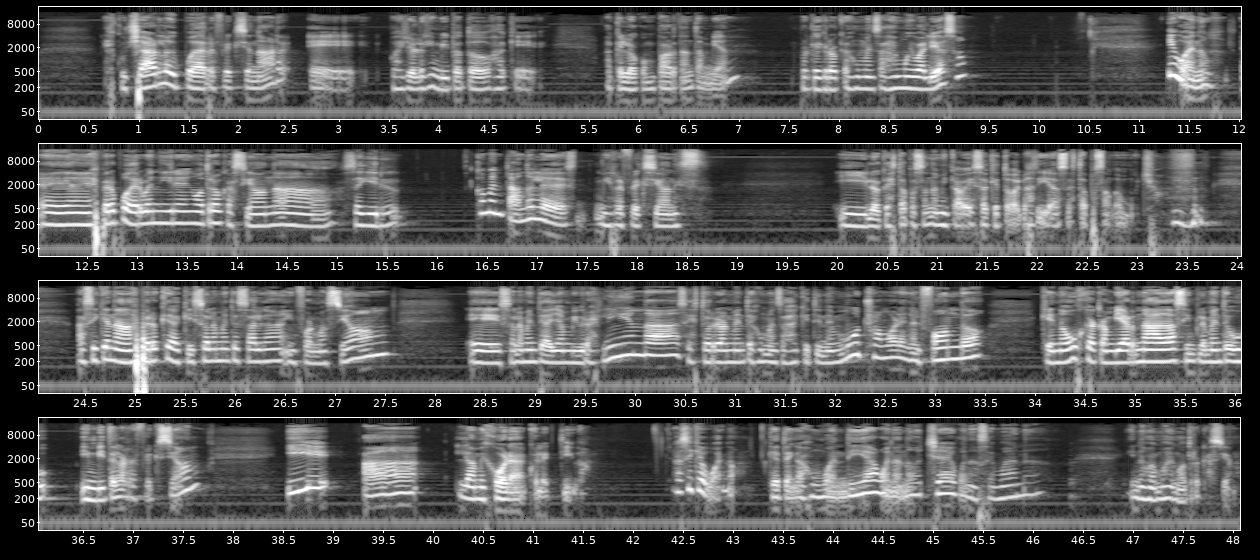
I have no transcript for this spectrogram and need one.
escucharlo y pueda reflexionar, eh, pues yo les invito a todos a que, a que lo compartan también, porque creo que es un mensaje muy valioso. Y bueno, eh, espero poder venir en otra ocasión a seguir comentándoles mis reflexiones y lo que está pasando en mi cabeza, que todos los días está pasando mucho. Así que nada, espero que de aquí solamente salga información, eh, solamente hayan vibras lindas. Esto realmente es un mensaje que tiene mucho amor en el fondo, que no busca cambiar nada, simplemente invita a la reflexión y a la mejora colectiva. Así que bueno, que tengas un buen día, buena noche, buena semana y nos vemos en otra ocasión.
